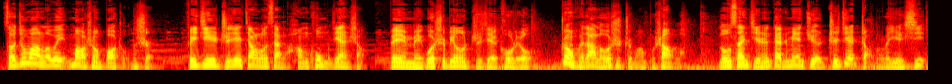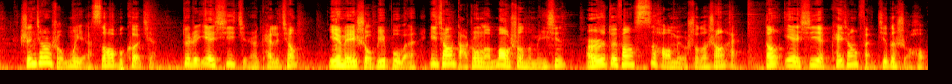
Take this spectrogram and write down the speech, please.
早就忘了为茂盛报仇的事。飞机直接降落在了航空母舰上，被美国士兵直接扣留。撞毁大楼是指望不上了。龙三几人戴着面具，直接找到了叶希，神枪手木野丝毫不客气，对着叶希几人开了枪。因为手臂不稳，一枪打中了茂盛的眉心，而对方丝毫没有受到伤害。当叶希开枪反击的时候，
